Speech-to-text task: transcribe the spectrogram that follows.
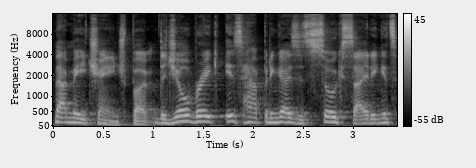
that may change, but the jailbreak is happening, guys. It's so exciting. It's,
